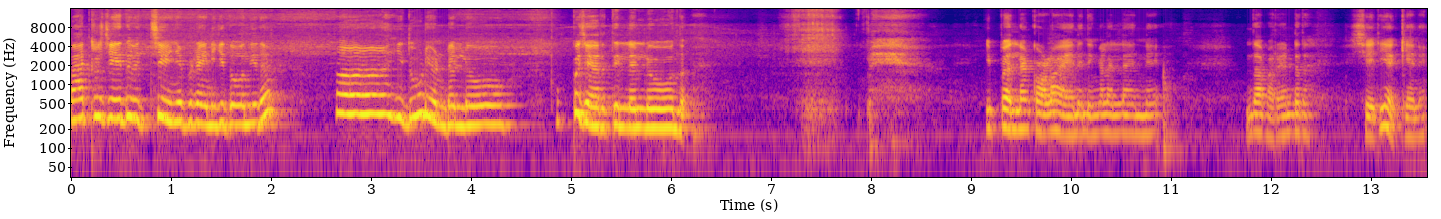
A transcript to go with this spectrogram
ബാറ്റർ ചെയ്ത് വെച്ച് കഴിഞ്ഞപ്പോഴാണ് എനിക്ക് തോന്നിയത് ആ ഇതുകൂടി ഉണ്ടല്ലോ. ഉപ്പ് ചേർത്തില്ലല്ലോ എന്ന്. ഇപ്പം എല്ലാം കുളമായനെ നിങ്ങളെല്ലാം എന്നെ. എന്താ പറയേണ്ടത്? ശരിയാക്കിയാനെ.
